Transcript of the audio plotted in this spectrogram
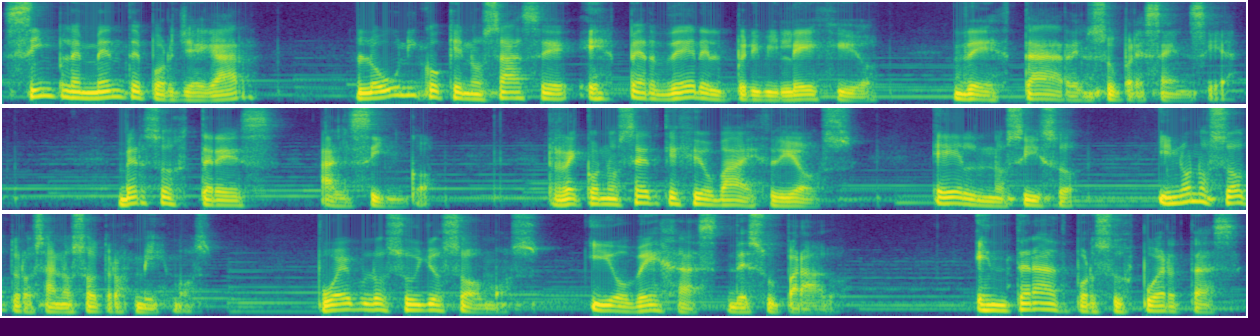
simplemente por llegar, lo único que nos hace es perder el privilegio de estar en su presencia. Versos 3 al 5. Reconoced que Jehová es Dios. Él nos hizo, y no nosotros a nosotros mismos. Pueblo suyo somos, y ovejas de su prado. Entrad por sus puertas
